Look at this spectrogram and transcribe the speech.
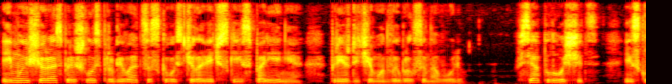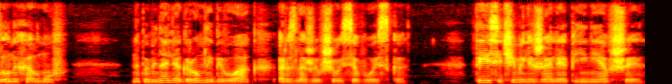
ему еще раз пришлось пробиваться сквозь человеческие испарения, прежде чем он выбрался на волю. Вся площадь, и склоны холмов напоминали огромный бивуак разложившегося войска. Тысячами лежали опьяневшие,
